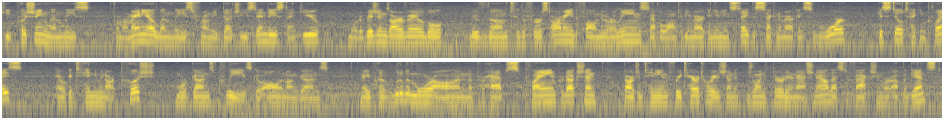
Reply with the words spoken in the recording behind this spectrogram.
Keep pushing, Lend-Lease from Romania, Lend-Lease from the Dutch East Indies, thank you. More divisions are available. Move them to the First Army, the fall of New Orleans, that belonged to the American Union State. The Second American Civil War is still taking place, and we're continuing our push. More guns, please. Go all in on guns. Maybe put a little bit more on perhaps plane production. The Argentinian Free Territory has joined the Third International. That's the faction we're up against.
